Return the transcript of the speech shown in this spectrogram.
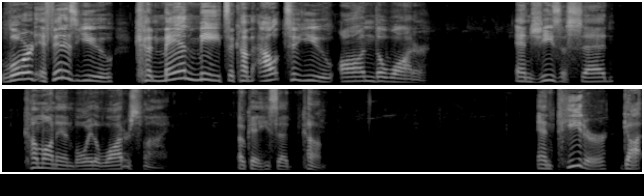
Lord, if it is you, command me to come out to you on the water. And Jesus said, Come on in, boy, the water's fine. Okay, he said, Come. And Peter got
